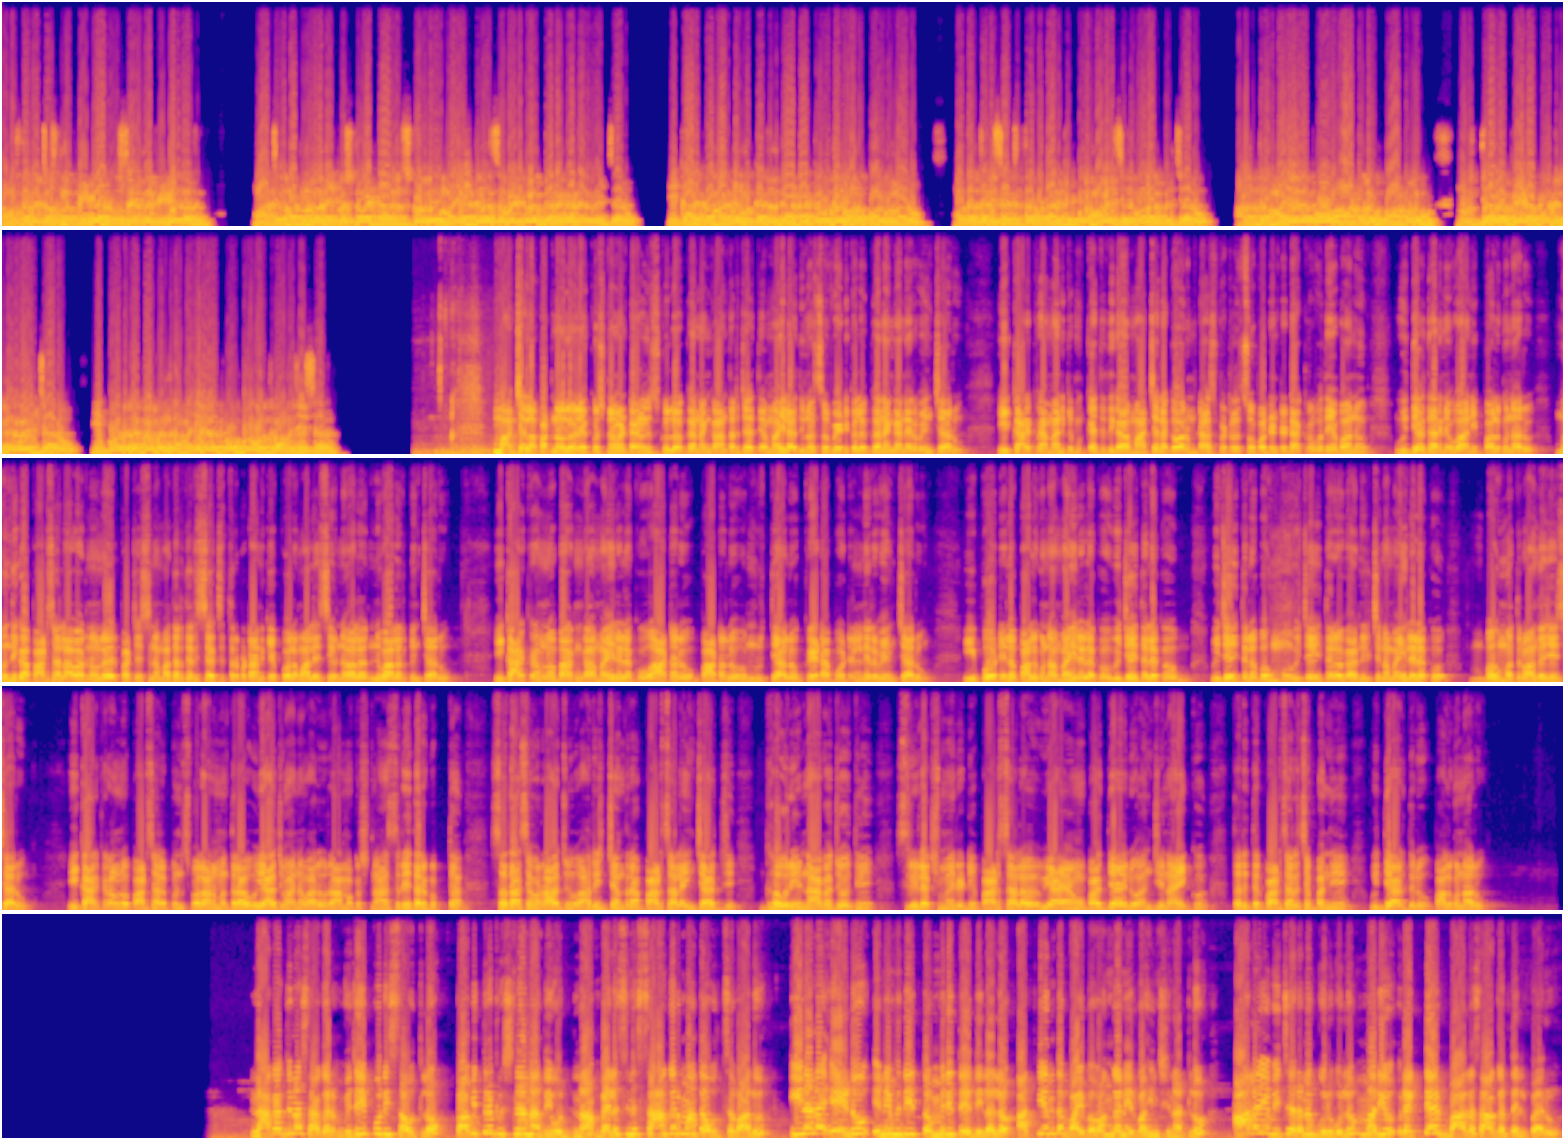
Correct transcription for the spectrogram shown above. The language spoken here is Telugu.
నమస్తే మీరు PVR PVR PVR PVR Raju మాచలపట్నంలోని Krishnaveni talent స్కూల్లో మహిళా దినోత్సవ వేడుకలు ఘనంగా నిర్వహించారు. ఈ కార్యక్రమానికి ముఖ్య అతిథిగా డాక్టర్ ఉదయవాను పాల్గొన్నారు. మొదటి తడిసా చిత్రపటానికి పొలమాలేసి నివాళులర్పించారు. అనంతరం మహిళలకు ఆటలు పాటలు నృత్యాలు క్రీడా పోటీలు నిర్వహించారు. ఈ పోటీలో గెలుపొందిన మహిళలకు బహుమతులు అందజేశారు. మాచర్ల పట్టణంలోని కృష్ణవన్ టాలెంట్ స్కూల్లో ఘనంగా అంతర్జాతీయ మహిళా దినోత్సవ వేడుకలు ఘనంగా నిర్వహించారు. ఈ కార్యక్రమానికి ముఖ్య అతిథిగా Macherla government hospital superintendent doctor Udayabhanu Vidyadharini Vani పాల్గొన్నారు. ముందుగా పాఠశాల ఆవరణంలో ఏర్పాటు చేసిన మదర్ తెరిసా చిత్రపటానికి పూలమాలేసి నివాళులర్పించారు. ఈ కార్యక్రమంలో భాగంగా మహిళలకు ఆటలు పాటలు నృత్యాలు క్రీడా పోటీలు నిర్వహించారు. ఈ పోటీలో పాల్గొన్న మహిళలకు విజేతలకు విజేతల బహుమ విజేతలుగా నిలిచిన మహిళలకు బహుమతులు అందజేశారు. ఈ కార్యక్రమంలో పాఠశాల ప్రిన్సిపాల్ హనుమంతరావు యాజమాన్య వారు రామకృష్ణ శ్రీధర్ గుప్తా సదాశివరాజు హరిశ్చంద్ర పాఠశాల ఇన్ఛార్జ్ గౌరీ నాగజ్యోతి శ్రీ లక్ష్మీరెడ్డి పాఠశాల వ్యాయామ ఉపాధ్యాయులు అంజీనాయక్ తదితర పాఠశాల సిబ్బంది విద్యార్థులు పాల్గొన్నారు. నాగార్జున సాగర్ విజయపురి సౌత్లో పవిత్ర కృష్ణా నది ఒడ్డున వెలసిన సాగర్ మాత ఉత్సవాలు ఈ నెల ఏడు ఎనిమిది తొమ్మిది తేదీలలో అత్యంత వైభవంగా నిర్వహించినట్లు ఆలయ విచారణ గురువులు మరియు రెక్టర్ బాలసాగర్ తెలిపారు.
